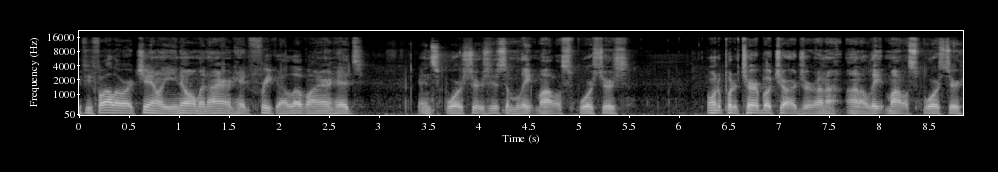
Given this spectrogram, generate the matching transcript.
If you follow our channel, you know I'm an Ironhead freak. I love Ironheads and Sportsters. Here's some late model Sportsters. I want to put a turbocharger on a, on a late model Sportster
